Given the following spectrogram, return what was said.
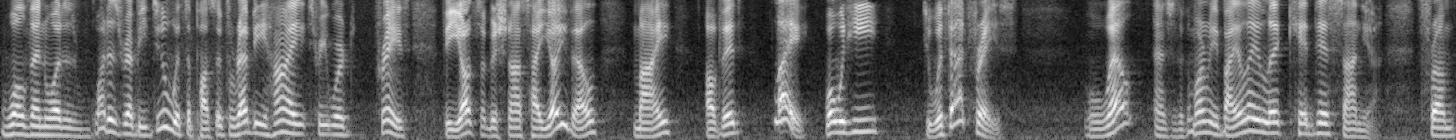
well then what, is, what does Rebbe do with the pasuk? Rebbe, hi, three word phrase, V'yotza b'shnas hayovel, my Ovid lay. What would he do with that phrase? Well, answers the Gemara, kedesanya. From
